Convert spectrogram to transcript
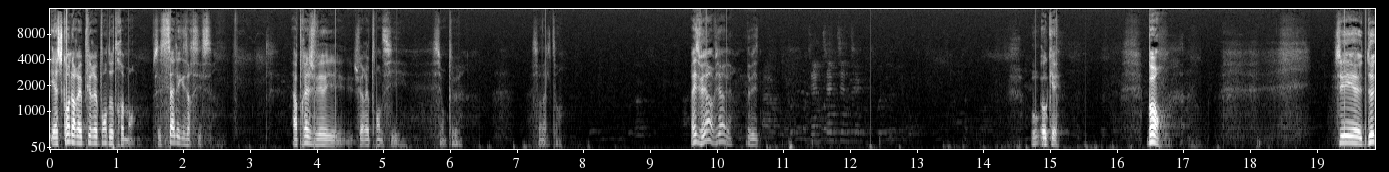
Et est-ce qu'on aurait pu répondre autrement? C'est ça l'exercice. Après, je vais, je vais répondre si, si on peut, si on a le temps. Viens, viens, David. Oh, oh. Ok. Bon. J'ai euh, deux,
